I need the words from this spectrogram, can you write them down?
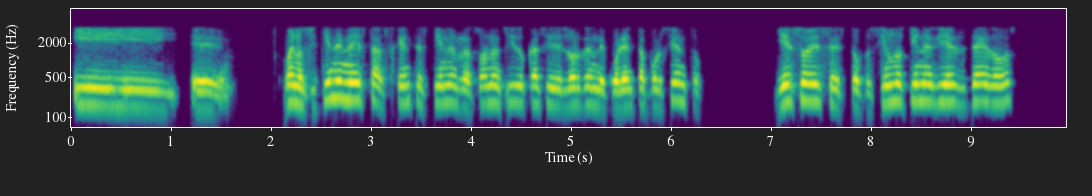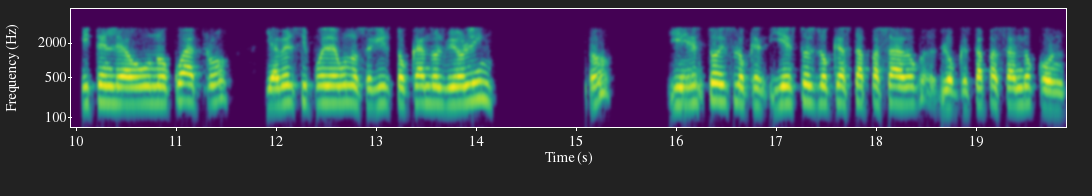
Y eh, bueno, si tienen estas gentes, tienen razón, han sido casi del orden de 40%. Y eso es esto, pues si uno tiene 10 dedos, quítenle a uno cuatro y a ver si puede uno seguir tocando el violín, ¿no? Y esto es lo que y esto es lo que está pasado, lo que está pasando con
